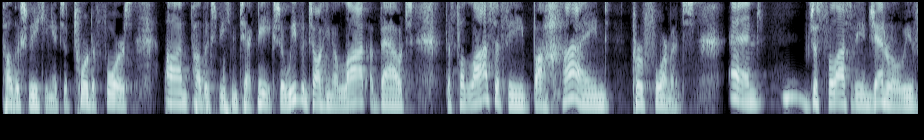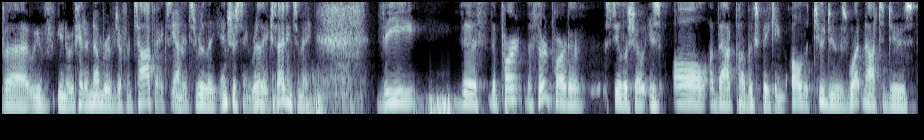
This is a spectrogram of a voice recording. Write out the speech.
public speaking. It's a tour de force on public speaking technique. So we've been talking a lot about the philosophy behind performance and just philosophy in general. We've uh, we've you know we've hit a number of different topics, and Yeah. it's really interesting, really exciting to me. The the the part the third part of Steal the Show is all about public speaking, all the to dos, what not to dos,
